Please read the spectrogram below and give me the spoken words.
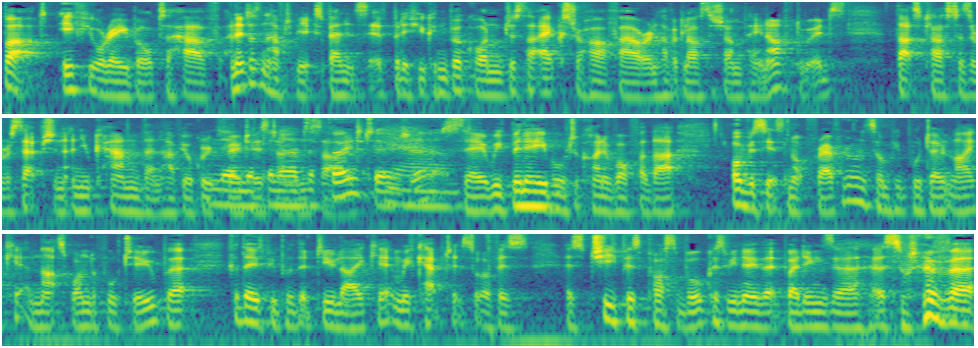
But if you're able to have, and it doesn't have to be expensive, but if you can book on just that extra half hour and have a glass of champagne afterwards, that's classed as a reception, and you can then have your group then photos done inside. photos, Yeah. yeah. So we've been able to kind of offer that. Obviously, it's not for everyone. Some people don't like it, and that's wonderful too. But for those people that do like it, and we've kept it sort of as, as cheap as possible because we know that weddings are, are sort of uh,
